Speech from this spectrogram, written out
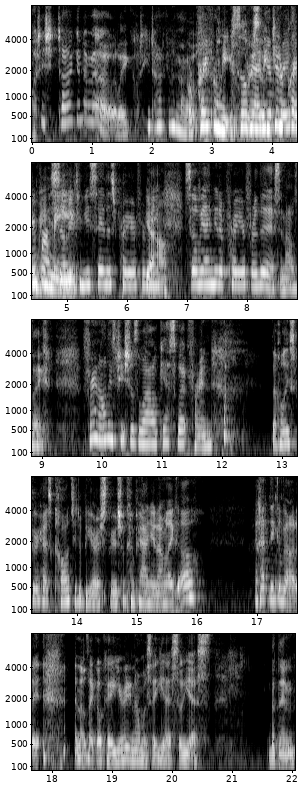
what is she talking about? Like, what are you talking about? Or pray for me, Or, Sylvia. I need you to pray for me. Sylvia, can you say this prayer for Yeah. me? Sylvia, I need a prayer for this. And I was like, friend, all these people. She was, well, guess what, friend? The Holy Spirit has called you to be our spiritual companion. I'm like, oh, I got to think about it. And I was like, okay, you already know I'm going to say yes, so yes. But then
